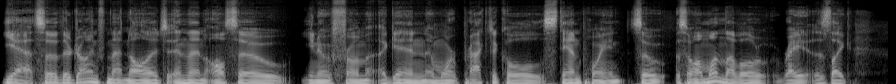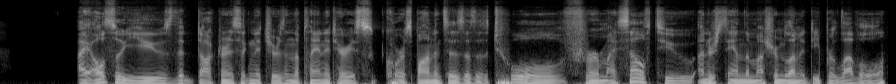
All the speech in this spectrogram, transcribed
Yeah, so they're drawing from that knowledge and then also, you know, from again a more practical standpoint. So so on one level, right, is like I also use the doctrine of signatures and the planetary correspondences as a tool for myself to understand the mushrooms on a deeper level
